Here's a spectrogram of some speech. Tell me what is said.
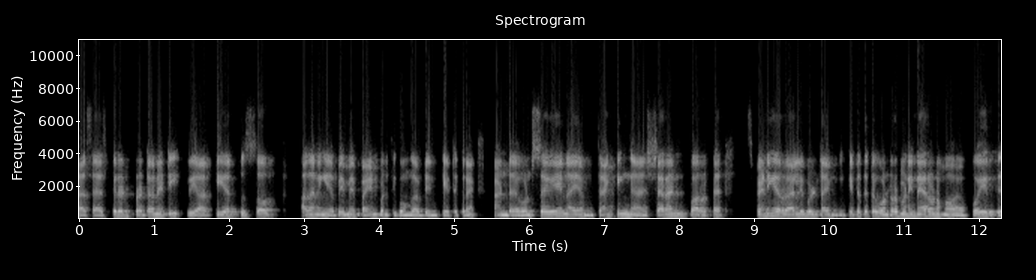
as aspirant fraternity we are here to serve அதை நீங்க எப்பயுமே பயன்படுத்திக்கோங்க அப்படின்னு கேட்டுக்கிறேன். And once again I am thanking Sharan for spending our valuable time கிட்டத்தட்ட ஒன்றரை மணி நேரம் நம்ம போயிருக்கு.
